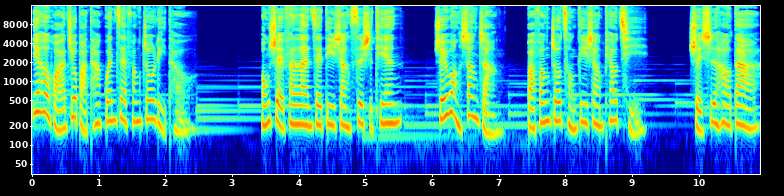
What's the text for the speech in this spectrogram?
耶和华就把他关在方舟里头。洪水泛滥在地上四十天，水往上涨，把方舟从地上漂起。水势浩大，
